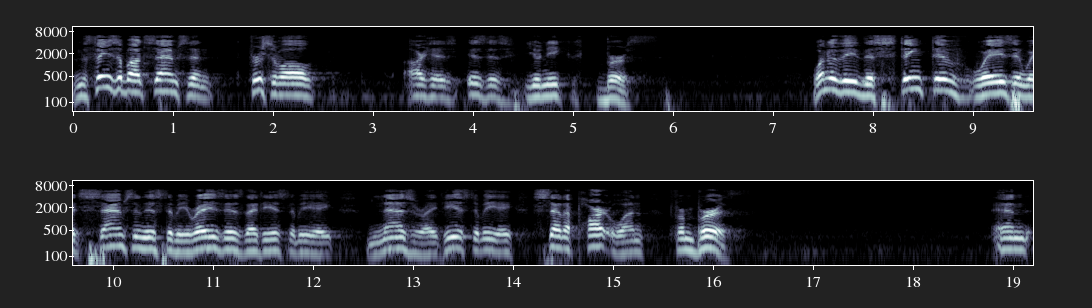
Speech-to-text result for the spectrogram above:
And the things about Samson, first of all, are his, is his unique birth. One of the distinctive ways in which Samson is to be raised is that he is to be a Nazarite. He is to be a set apart one from birth. And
